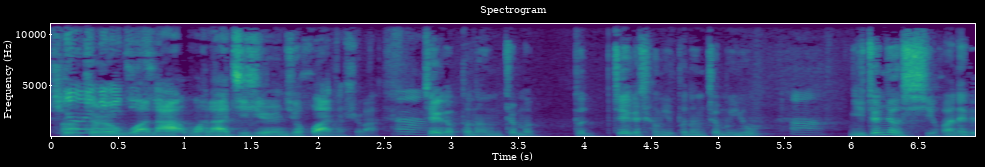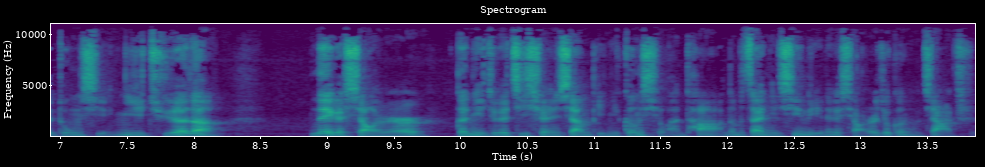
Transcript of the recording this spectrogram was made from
就是我拿我拿机器人去换的是吧？嗯这个不能这么不，这个成语不能这么用。嗯你真正喜欢那个东西，你觉得那个小人儿跟你这个机器人相比，你更喜欢他，那么在你心里那个小人就更有价值，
